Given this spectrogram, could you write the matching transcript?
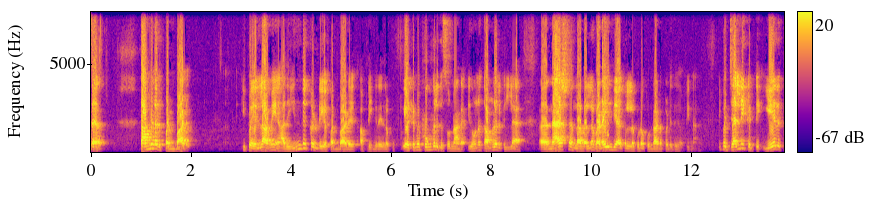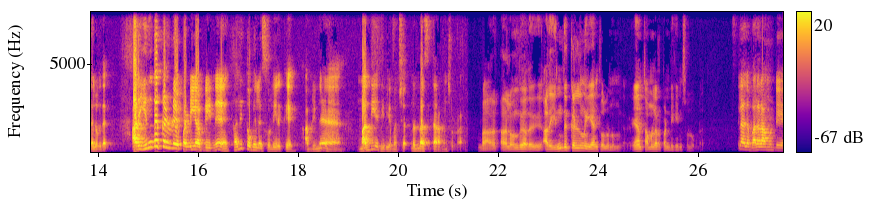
சார் தமிழர் பண்பாடு. இப்ப எல்லாமே அது இந்துக்களுடைய பண்பாடு அப்படிங்கிற இதுல ஏற்கனவே பொங்கலுக்கு சொன்னாங்க. இது ஒண்ணும் தமிழருக்கு இல்ல. நேஷனல் லெவல்ல வட இந்தியாக்கள்ல கூட கொண்டாடப்படுது அப்படின்னாங்க. இப்ப ஜல்லிக்கட்டு ஏறு தழுவுதல். அது இந்துக்களுடைய பண்டிகை அப்படின்னு கலித்தொகையில சொல்லியிருக்கு அப்படின்னு மத்திய நிதியமைச்சர் நிர்மலா சீதாராமன் சொல்றாங்க. இப்ப அதுல வந்து அது அது இந்துக்கள்னு ஏன் சொல்லணும்? ஏன் தமிழர் பண்டிகைன்னு சொல்லக்கூடாது? இல்ல அதுல பலராமனுடைய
